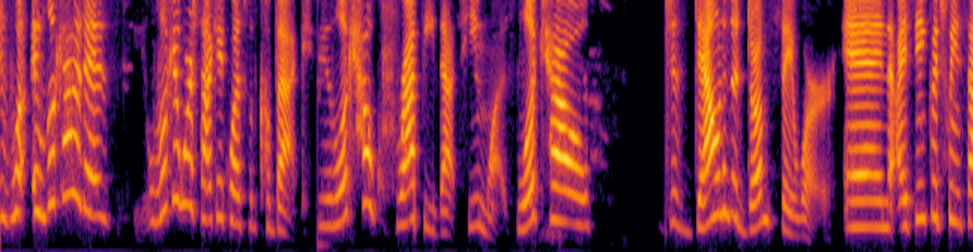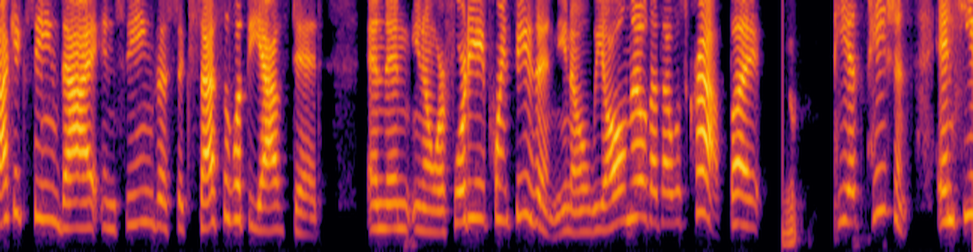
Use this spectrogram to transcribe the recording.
eh, look at it as look at where Sakic was with Quebec. Look how crappy that team was. Look how just down in the dumps they were. And I think between Sakic seeing that and seeing the success of what the Avs did, and then you know our 48 point season, you know we all know that that was crap, but. He has patience and he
